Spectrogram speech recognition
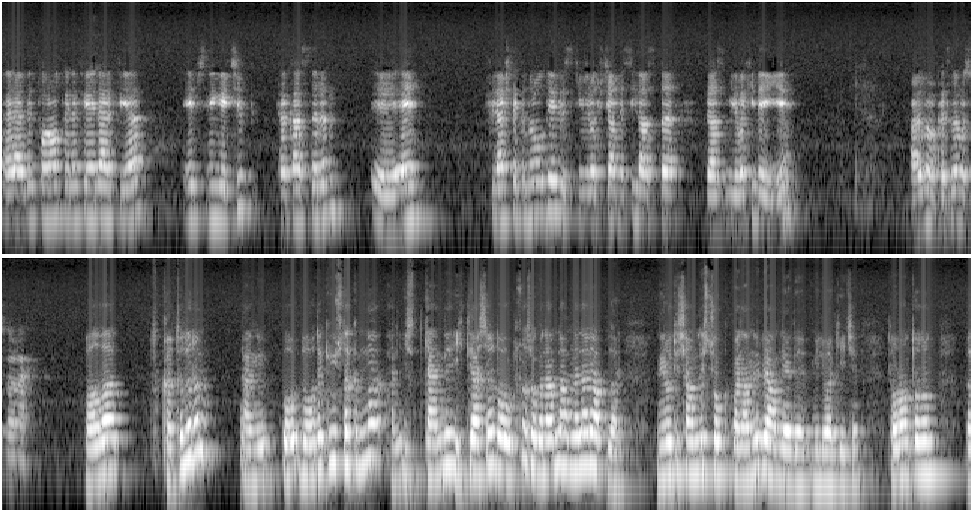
herhalde Toronto ile Philadelphia hepsini geçip takasların e, en flash takımları oldu diyebiliriz. Kim Mirotic hamlesiyle aslında biraz Milwaukee de iyi. Abi katılır mısın ona? Valla katılırım. Yani o doğudaki 3 takımda hani kendi ihtiyaçları doğrultusunda çok önemli hamleler yaptılar. Mirotic hamlesi çok önemli bir hamleydi Milwaukee için. Toronto'nun e,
